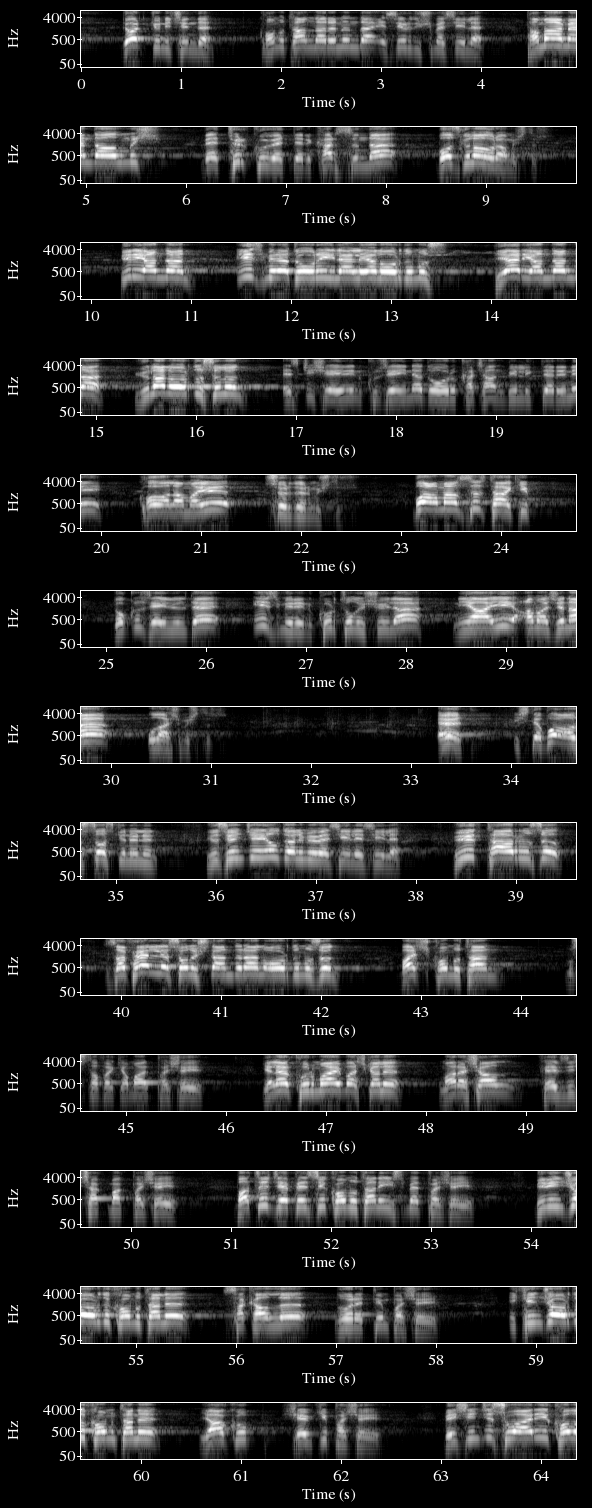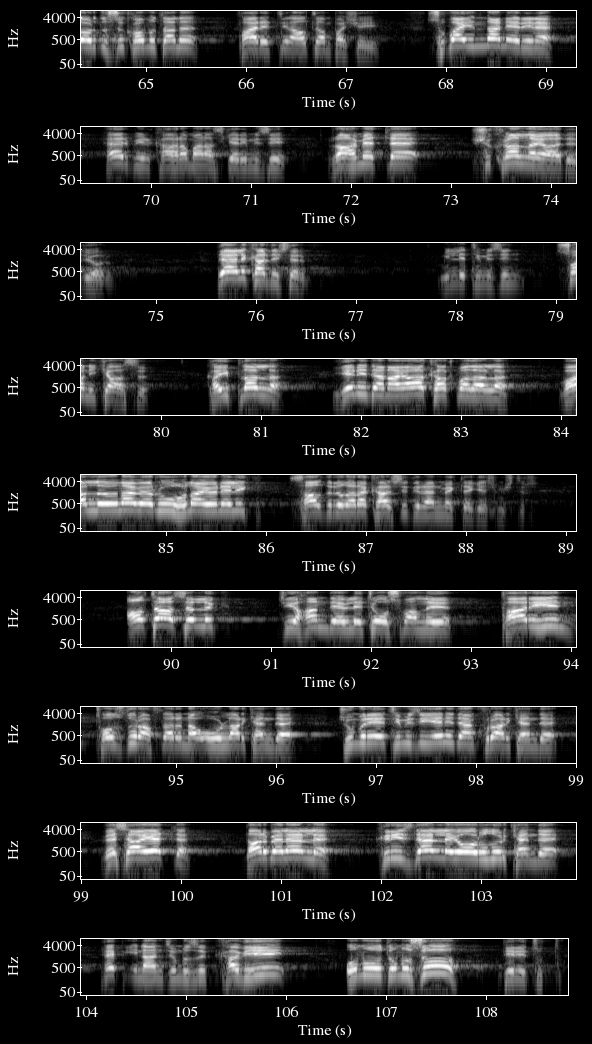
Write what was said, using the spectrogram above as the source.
dört gün içinde komutanlarının da esir düşmesiyle tamamen dağılmış ve Türk kuvvetleri karşısında bozguna uğramıştır. Bir yandan İzmir'e doğru ilerleyen ordumuz, diğer yandan da Yunan ordusunun Eskişehir'in kuzeyine doğru kaçan birliklerini kovalamayı sürdürmüştür. Bu amansız takip 9 Eylül'de İzmir'in kurtuluşuyla nihai amacına ulaşmıştır. Evet, işte bu Ağustos gününün 100. yıl dönümü vesilesiyle büyük taarruzu zaferle sonuçlandıran ordumuzun başkomutan Mustafa Kemal Paşa'yı, Genelkurmay Başkanı Maraşal Fevzi Çakmak Paşa'yı, Batı Cephesi Komutanı İsmet Paşa'yı, Birinci Ordu Komutanı Sakallı Nurettin Paşa'yı, İkinci Ordu Komutanı Yakup Şevki Paşa'yı, Beşinci Suvari Kol Ordusu Komutanı Fahrettin Altan Paşa'yı, subayından erine her bir kahraman askerimizi rahmetle, şükranla yad ediyorum. Değerli kardeşlerim, milletimizin son iki asrı kayıplarla, yeniden ayağa kalkmalarla, varlığına ve ruhuna yönelik saldırılara karşı direnmekle geçmiştir. Altı asırlık cihan devleti Osmanlı'yı tarihin tozlu raflarına uğurlarken de, Cumhuriyetimizi yeniden kurarken de, vesayetle, darbelerle, krizlerle yoğrulurken de hep inancımızı kavi, umudumuzu diri tuttuk.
